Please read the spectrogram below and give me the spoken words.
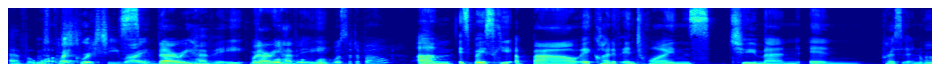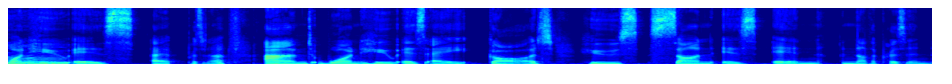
ever It was watched. quite gritty, right? Very heavy, mm-hmm. Wait, very what- heavy. What, what was it about? Um, it's basically about it kind of entwines two men in prison, one who oh. is a prisoner and one who is a guard whose son is in another prison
